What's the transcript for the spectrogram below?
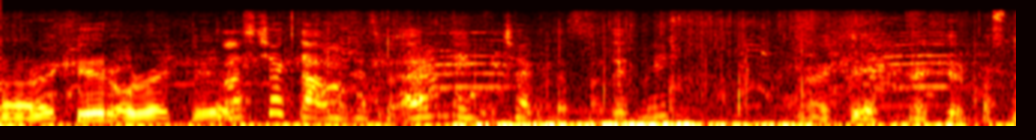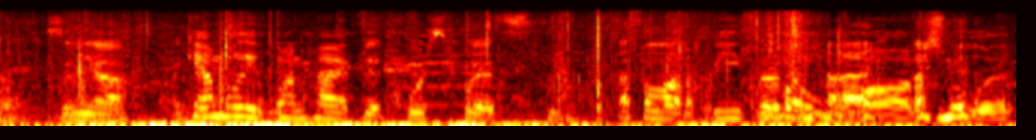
uh, right here or right here? Let's check that one because I don't think we checked this one, did we? Right here, right here, So yeah, I can't believe one hive did four splits. That's a lot of bees. That's one a hive. lot of split.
